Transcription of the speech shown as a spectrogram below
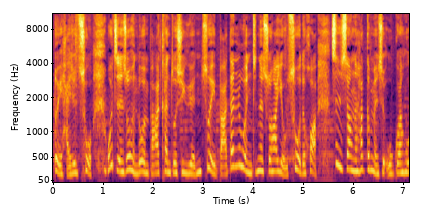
对还是错？我只能说，很多人把它看作是原罪吧。但如果你真的说它有错的话，事实上呢，它根本是无关乎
